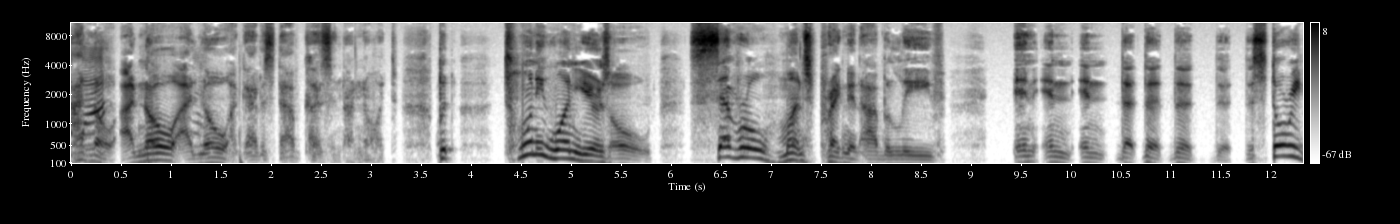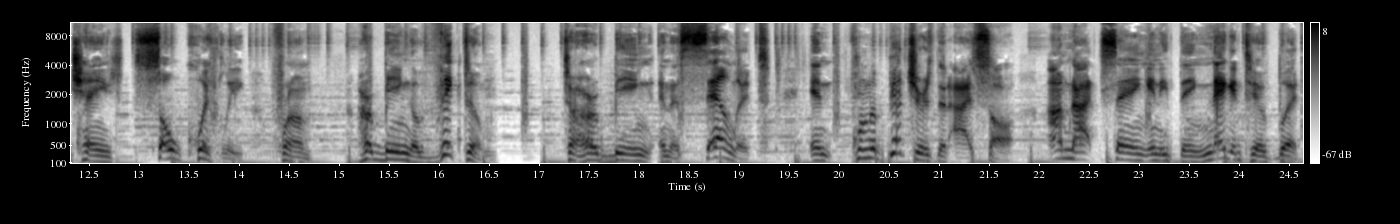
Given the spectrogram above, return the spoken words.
I know, I know, I know. I gotta stop cussing. I know it, but. 21 years old, several months pregnant, I believe. And and and the the the the, the story changed so quickly from her being a victim to her being an assailant. And from the pictures that I saw, I'm not saying anything negative, but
